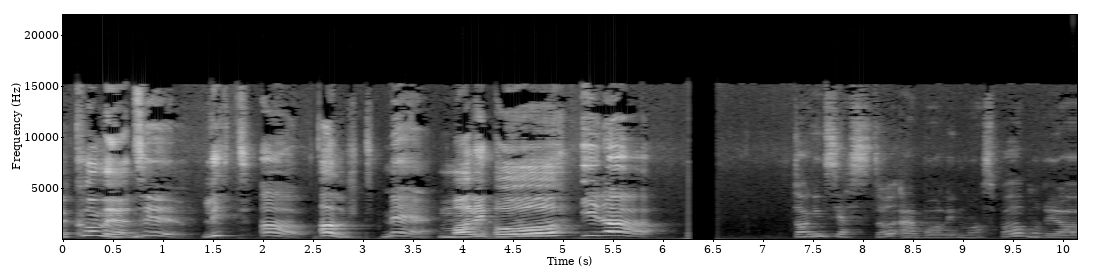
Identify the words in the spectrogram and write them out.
Velkommen til litt Av alt med Malin og Ida! Dagens gjester er Malin Masberg, Maria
